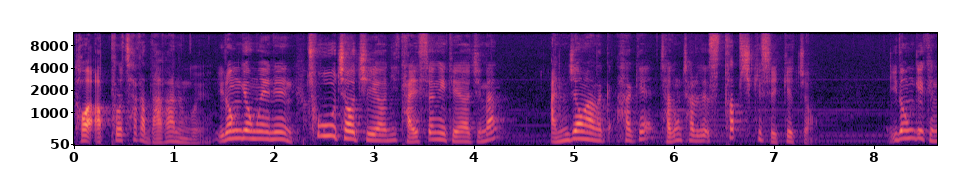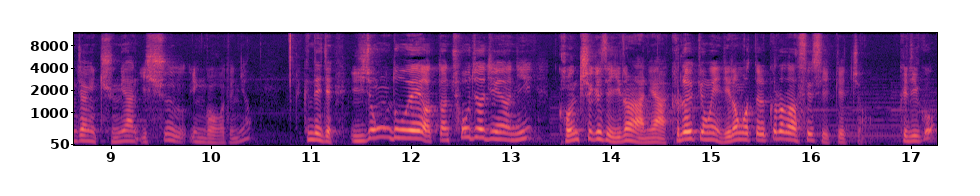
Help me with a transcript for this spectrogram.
더 앞으로 차가 나가는 거예요. 이런 경우에는 초저 지연이 달성이 돼야지만 안정하게 자동차를 스탑시킬 수 있겠죠. 이런 게 굉장히 중요한 이슈인 거거든요. 근데 이제 이 정도의 어떤 초저지연이 건축에서 일어나냐 그럴 경우에 이런 것들을 끌어다 쓸 수 있겠죠. 그리고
